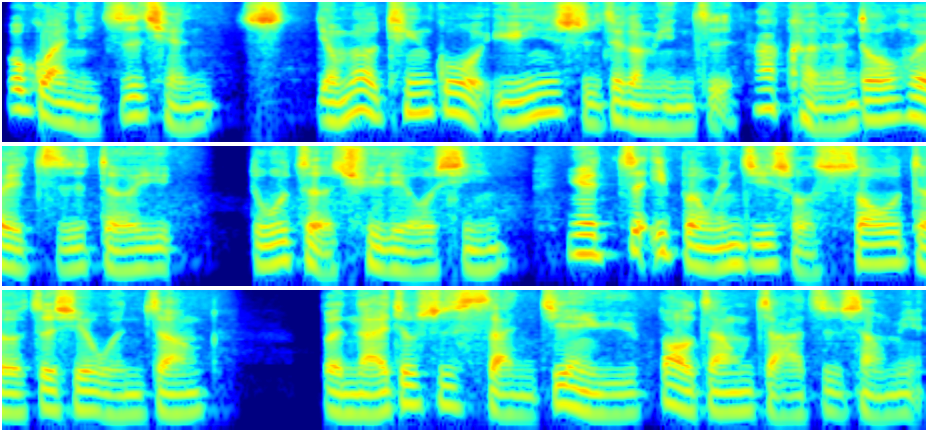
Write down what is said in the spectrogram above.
不管你之前有没有听过余英时这个名字，它可能都会值得读者去留心，因为这一本文集所收的这些文章，本来就是散见于报章杂志上面，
